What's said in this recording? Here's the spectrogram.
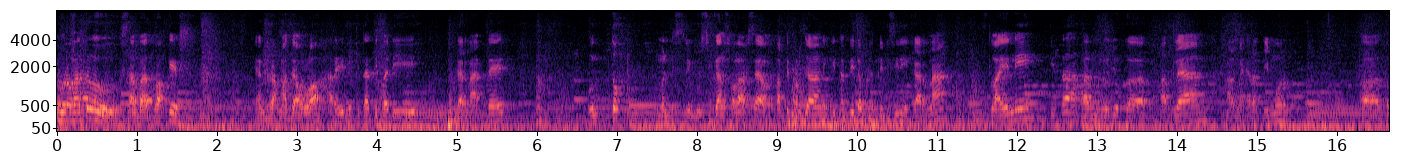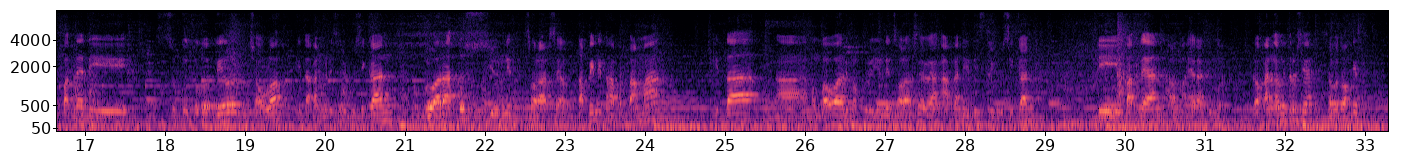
wabarakatuh, sahabat wakif yang dirahmati Allah. Hari ini kita tiba di Ternate untuk mendistribusikan solar cell. Tapi perjalanan kita tidak berhenti di sini karena setelah ini kita akan menuju ke Patlian, Halmahera Timur, eh, tepatnya di suku Tugotil. Insya Allah kita akan mendistribusikan 200 unit solar cell. Tapi ini tahap pertama kita uh, membawa 50 unit solar cell yang akan didistribusikan di Patlian Halmahera Timur. Doakan kami terus ya, sahabat wakif.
